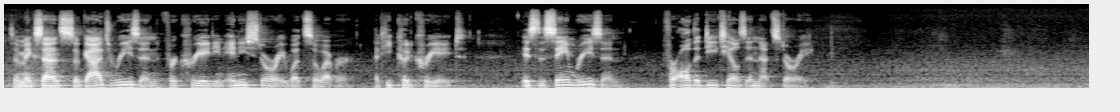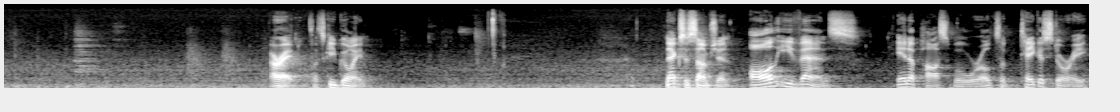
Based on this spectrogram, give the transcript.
Does that make sense? So God's reason for creating any story whatsoever that he could create is the same reason for all the details in that story. All right, let's keep going. Next assumption all events in a possible world, so take a story,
